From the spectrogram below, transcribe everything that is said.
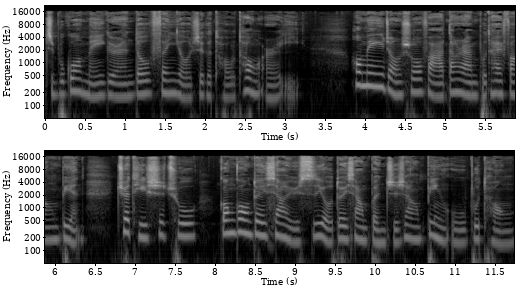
只不过每一个人都分有这个头痛而已。后面一种说法当然不太方便，却提示出公共对象与私有对象本质上并无不同。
